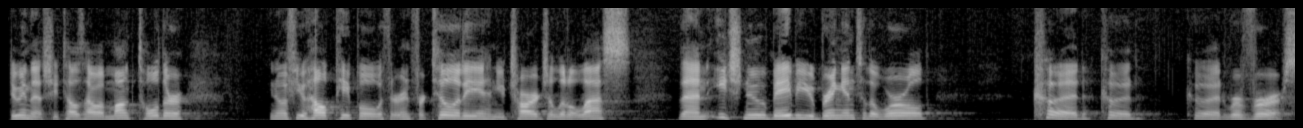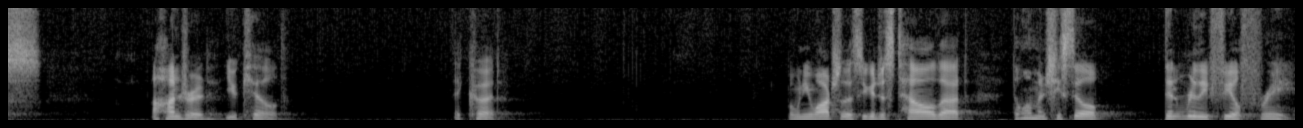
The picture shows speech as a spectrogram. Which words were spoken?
doing this. She tells how a monk told her, you know, if you help people with their infertility and you charge a little less, then each new baby you bring into the world could, could, could reverse a hundred you killed. It could. But when you watch this, you could just tell that the woman, she still didn't really feel free.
